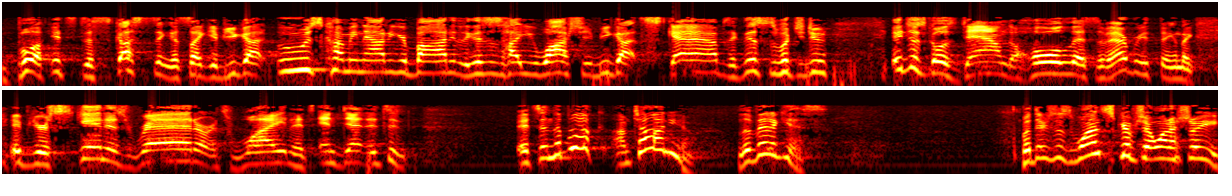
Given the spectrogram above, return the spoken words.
book. It's disgusting. It's like if you got ooze coming out of your body, like this is how you wash it. If you got scabs, like this is what you do. It just goes down the whole list of everything. Like if your skin is red or it's white and it's indent, it's it's in the book. I'm telling you, Leviticus. But there's this one scripture I want to show you.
